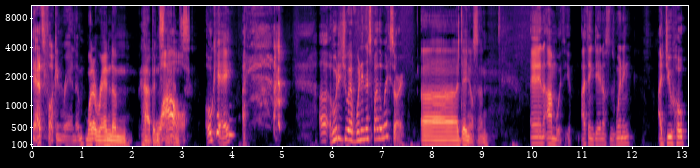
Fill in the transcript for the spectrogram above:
That's fucking random. what a random happenstance. Wow. Okay. uh, who did you have winning this, by the way? Sorry. Uh, Danielson. And I'm with you. I think Danielson's winning. I do hope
